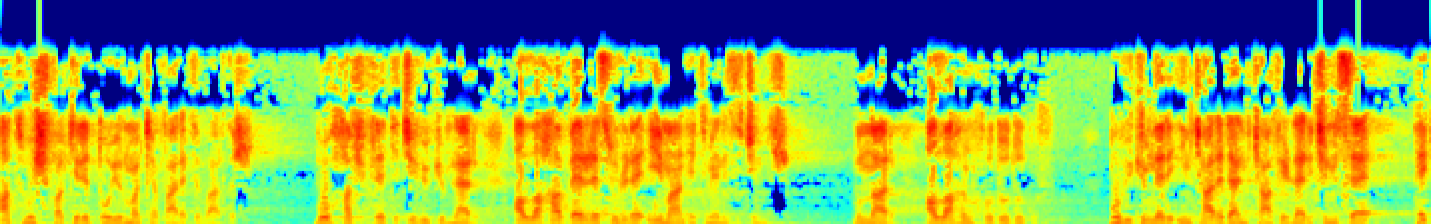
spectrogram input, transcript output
60 fakiri doyurma kefareti vardır. Bu hafifletici hükümler Allah'a ve Resulüne iman etmeniz içindir. Bunlar Allah'ın hudududur. Bu hükümleri inkar eden kafirler için ise pek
